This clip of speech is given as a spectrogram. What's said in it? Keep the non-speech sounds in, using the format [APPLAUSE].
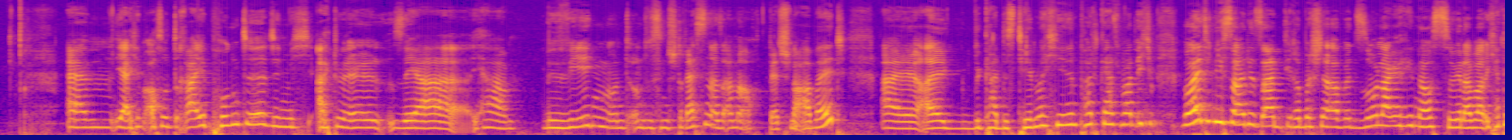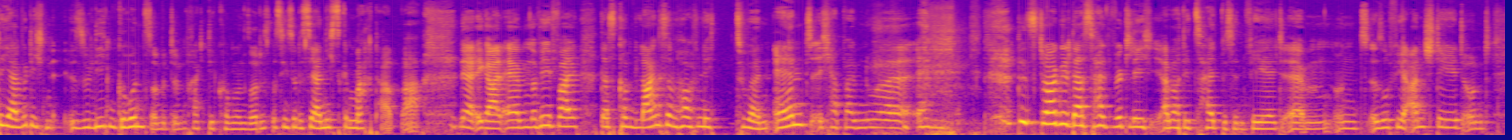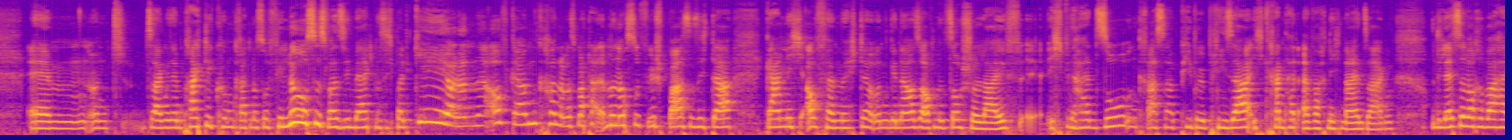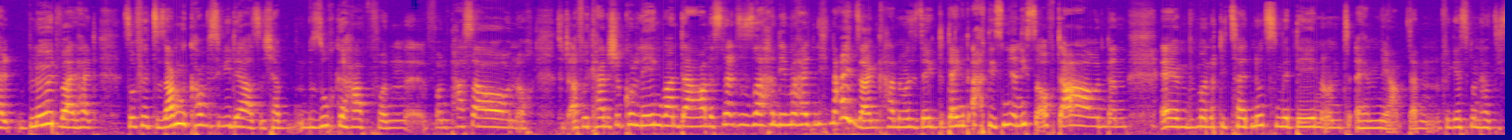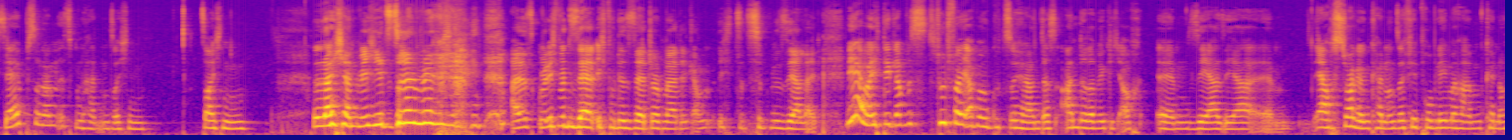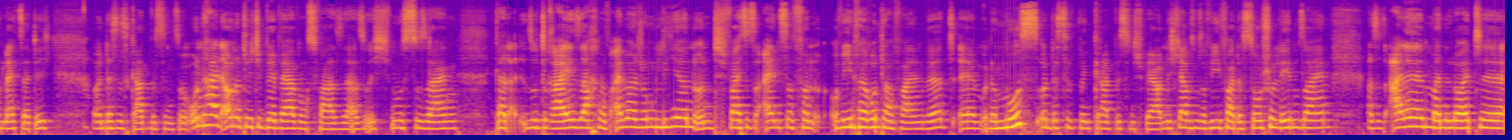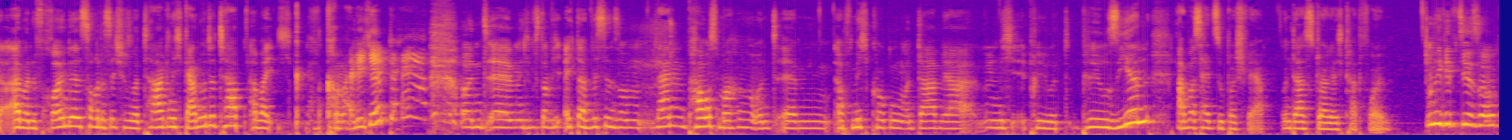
Ähm, ja, ich habe auch so drei Punkte, die mich aktuell sehr, ja, bewegen und, und ein bisschen stressen. Also einmal auch Bachelorarbeit, ein, ein bekanntes Thema hier im Podcast. Ich wollte nicht so eine sein, ihre Bachelorarbeit so lange hinauszugehen, aber ich hatte ja wirklich einen soliden Grund so mit dem Praktikum und so. Das ist nicht so, dass ich ja nichts gemacht habe. Ah, ja, egal. Ähm, auf jeden Fall, das kommt langsam hoffentlich zu einem End. Ich habe halt nur ähm, [LAUGHS] den Struggle, dass halt wirklich einfach die Zeit ein bisschen fehlt ähm, und so viel ansteht und ähm, und sagen wir, im Praktikum gerade noch so viel los ist, weil sie merken, dass ich bald gehe oder eine Aufgaben kann, aber es macht halt immer noch so viel Spaß, dass ich da gar nicht aufhören möchte und genauso auch mit Social Life. Ich bin halt so ein krasser People-Pleaser, ich kann halt einfach nicht Nein sagen. Und die letzte Woche war halt blöd, weil halt so viel zusammengekommen ist wieder. Also ich habe Besuch gehabt von, von Passau und auch südafrikanische Kollegen waren da und das sind halt so Sachen, die man halt nicht Nein sagen kann. Und man sich denkt, denkt ach, die sind ja nicht so oft da und dann ähm, will man noch die Zeit nutzen mit denen und ähm, ja, dann vergisst man halt sich selbst, sondern ist man halt in solchen, solchen Löchern, wie ich jetzt drin bin. [LAUGHS] Alles gut, ich bin sehr, ich wurde sehr dramatic. Es tut mir sehr leid. Nee, aber ich glaube, es tut vielleicht auch mal gut zu hören, dass andere wirklich auch ähm, sehr, sehr ähm, ja, auch strugglen können und sehr viele Probleme haben können auch gleichzeitig. Und das ist gerade ein bisschen so. Und halt auch natürlich die Bewerbungsphase. Also ich musste sagen, gerade so drei Sachen auf einmal jonglieren und ich weiß, dass eines davon auf jeden Fall runterfallen wird ähm, oder muss und das wird mir gerade ein bisschen schwer. Und ich glaube, es muss auf jeden Fall das Social-Leben sein. Also alle meine Leute, all meine Freunde, sorry, dass ich schon seit Tagen nicht geantwortet habe, aber ich komme halt nicht hinterher. Und ähm, ich muss, glaube ich, echt da ein bisschen so einen kleinen Pause machen und ähm, auf mich gucken und da ja, mich priorisieren, aber es ist halt super schwer. Und da struggle ich gerade voll. Und [LAUGHS] wie geht's dir so?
